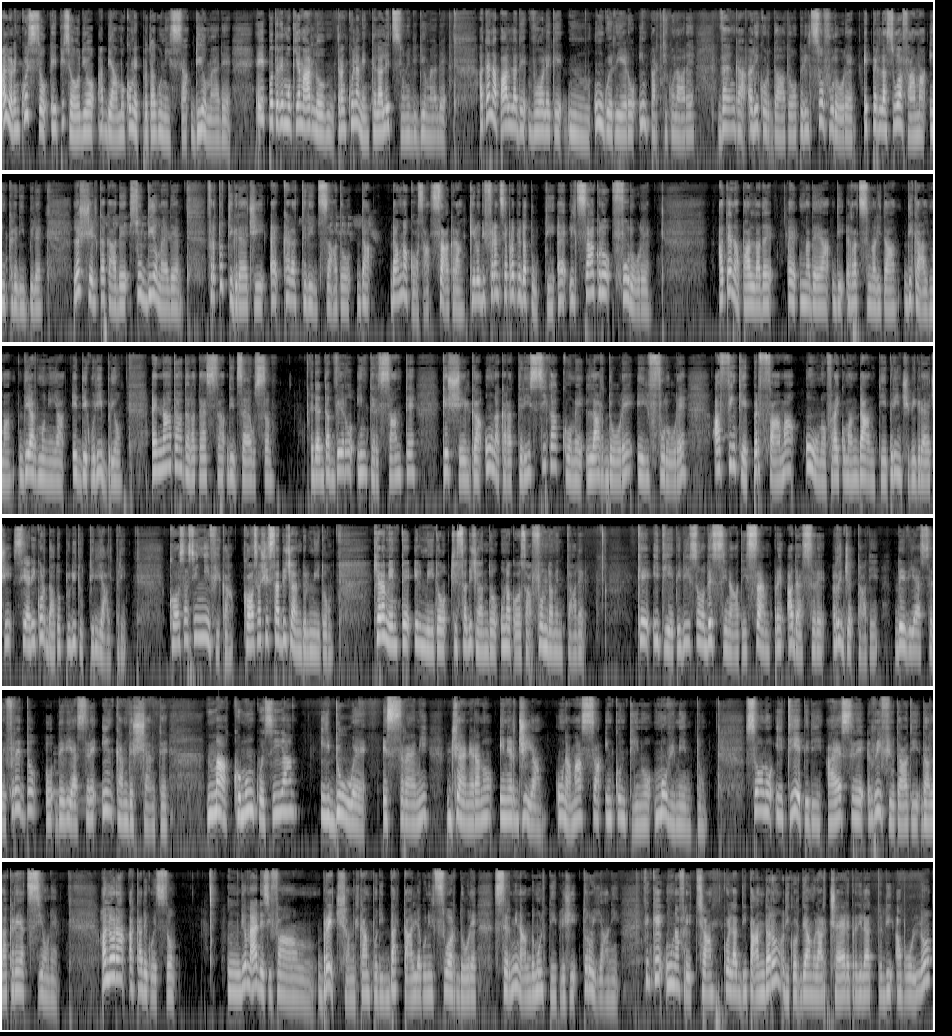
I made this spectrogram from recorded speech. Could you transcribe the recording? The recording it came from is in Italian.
Allora, in questo episodio abbiamo come protagonista Diomede e potremmo chiamarlo mm, tranquillamente la lezione di Diomede. Atena Pallade vuole che mh, mm, un guerriero in particolare venga ricordato per il suo furore e per la sua fama incredibile. La scelta cade su Diomede. Fra tutti i greci è caratterizzato da da una cosa sacra che lo differenzia proprio da tutti, è il sacro furore. Atena Pallade è una dea di razionalità, di calma, di armonia e di equilibrio. È nata dalla testa di Zeus ed è davvero interessante che scelga una caratteristica come l'ardore e il furore affinché per fama uno fra i comandanti e i principi greci sia ricordato più di tutti gli altri. Cosa significa? Cosa ci sta dicendo il mito? Chiaramente il mito ci sta dicendo una cosa fondamentale, che i tiepidi sono destinati sempre ad essere rigettati. Devi essere freddo o devi essere incandescente, ma comunque sia i due estremi generano energia, una massa in continuo movimento. Sono i tiepidi a essere rifiutati dalla creazione. Allora accade questo. Mm, Diomede si fa breccia nel campo di battaglia con il suo ardore, sterminando molteplici troiani finché una freccia, quella di Pandaro, ricordiamo l'arciere prediletto di Apollo,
